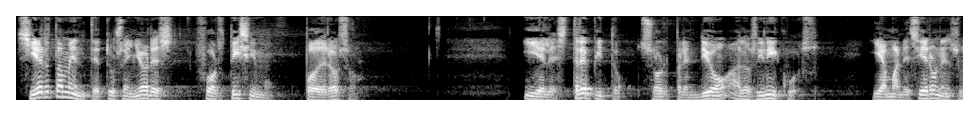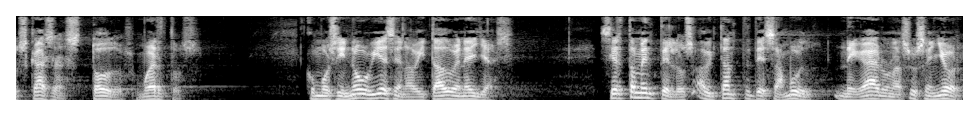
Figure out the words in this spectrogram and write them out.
Ciertamente tu Señor es fortísimo, poderoso. Y el estrépito sorprendió a los inicuos y amanecieron en sus casas todos muertos, como si no hubiesen habitado en ellas. Ciertamente los habitantes de Samud negaron a su Señor,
